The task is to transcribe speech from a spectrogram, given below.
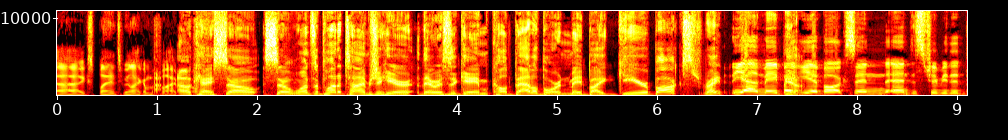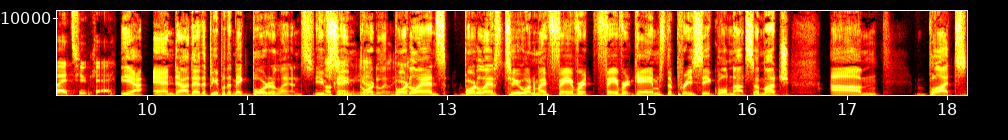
Uh, explain it to me like I'm a five. Okay, so so once upon a time, Shahir, there was a game called Battleborn made by Gearbox, right? Yeah, made by Yeah. Gearbox and, and distributed by 2K. Yeah, and uh, they're the people that make Borderlands. You've Okay, seen yeah, Borderlands. yeah. Borderlands, Borderlands Two, one of my favorite favorite games. The pre-sequel, not so much. Um, but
